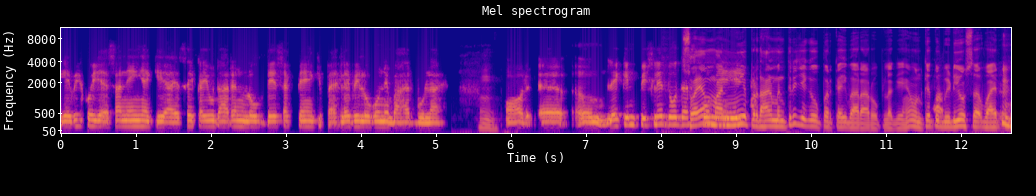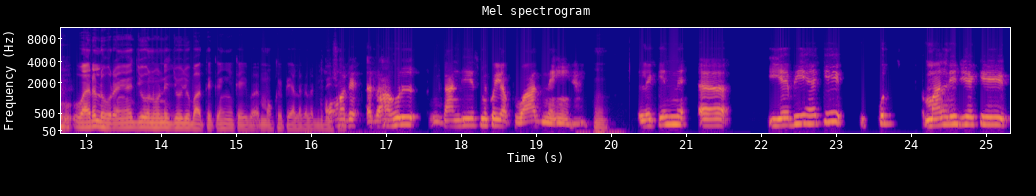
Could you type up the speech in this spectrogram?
ये भी कोई ऐसा नहीं है कि ऐसे कई उदाहरण लोग दे सकते हैं कि पहले भी लोगों ने बाहर बोला है। और लेकिन पिछले दो स्वयं माननीय प्रधानमंत्री जी के ऊपर कई बार आरोप लगे हैं उनके तो वीडियो वायर, वायरल हो रहे हैं जो उन्होंने जो जो बातें कही हैं कई बार मौके पे अलग अलग और राहुल गांधी इसमें कोई अपवाद नहीं है। लेकिन ये भी है कि कुछ मान लीजिए कि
